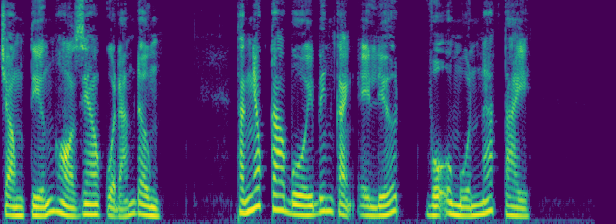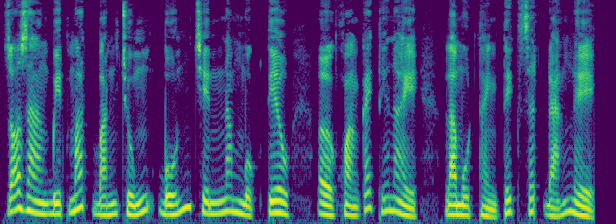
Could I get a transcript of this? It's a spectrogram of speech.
trong tiếng hò reo của đám đông. Thằng nhóc cao bồi bên cạnh Elliot vỗ muốn nát tay. Rõ ràng bịt mắt bắn trúng 4 trên 5 mục tiêu ở khoảng cách thế này là một thành tích rất đáng nể.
